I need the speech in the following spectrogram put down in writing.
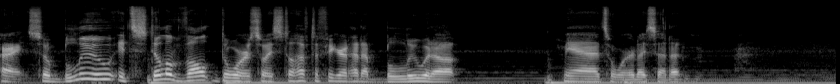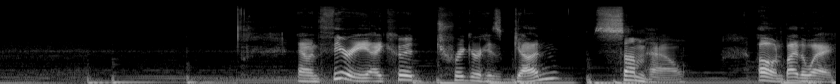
Alright, so blue, it's still a vault door, so I still have to figure out how to blue it up. Yeah, it's a word, I said it. Now, in theory, I could trigger his gun somehow. Oh, and by the way,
